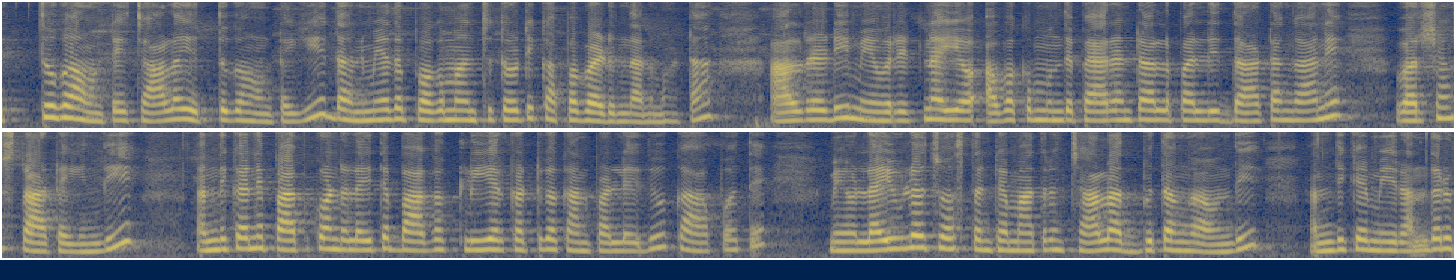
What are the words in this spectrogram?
ఎత్తుగా ఉంటాయి చాలా ఎత్తుగా ఉంటాయి. దాని మీద పొగమంచుతోటి కప్పబడింది అనమాట ఆల్రెడీ మేము రిటర్న్ అయ్యే అవ్వకముందే పేరెంటాలపల్లి దాటంగానే వర్షం స్టార్ట్ అయ్యింది. అందుకని పాపికొండలు అయితే బాగా క్లియర్ కట్గా కనపడలేదు. కాకపోతే మేము లైవ్లో చూస్తుంటే మాత్రం చాలా అద్భుతంగా ఉంది. అందుకే మీరందరూ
